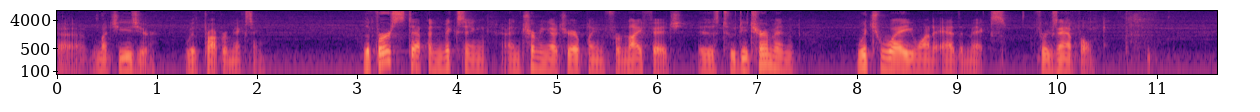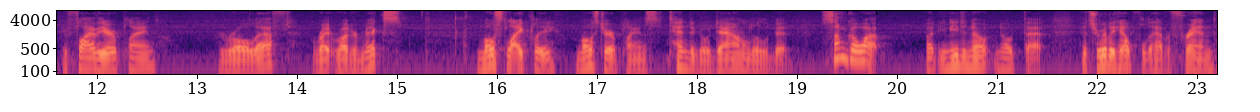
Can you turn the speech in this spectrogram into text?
uh, much easier with proper mixing. The first step in mixing and trimming out your airplane for knife edge is to determine which way you want to add the mix. For example, you fly the airplane, you roll left, right rudder mix. Most likely, most airplanes tend to go down a little bit. Some go up, but you need to note, note that. It's really helpful to have a friend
